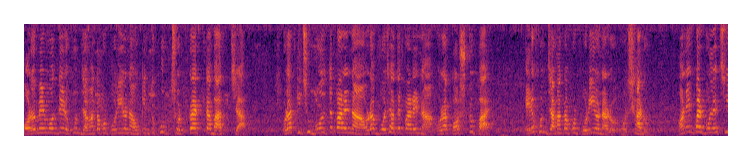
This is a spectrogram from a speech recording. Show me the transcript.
গরমের মধ্যে এরকম জামা কাপড় পরিও না, ও কিন্তু খুব ছোট্ট একটা বাচ্চা। ওরা কিছু বলতে পারে না, ওরা বোঝাতে পারে না, ওরা কষ্ট পায়। এরকম জামা কাপড় পরিও না শাহরুখ। অনেকবার বলেছি,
